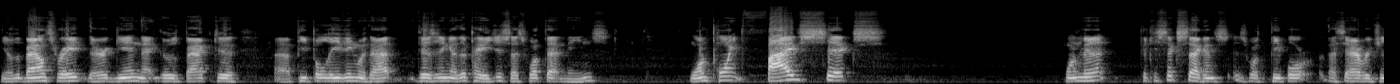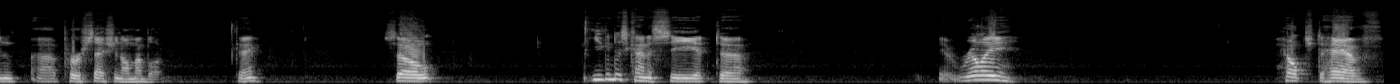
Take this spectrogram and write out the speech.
You know, the bounce rate, there again, that goes back to uh, people leaving without visiting other pages. That's what that means. 1.56, 1 minute, 56 seconds is what people, that's averaging uh, per session on my blog. Okay? So you can just kind of see it. Uh, it really helps to have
